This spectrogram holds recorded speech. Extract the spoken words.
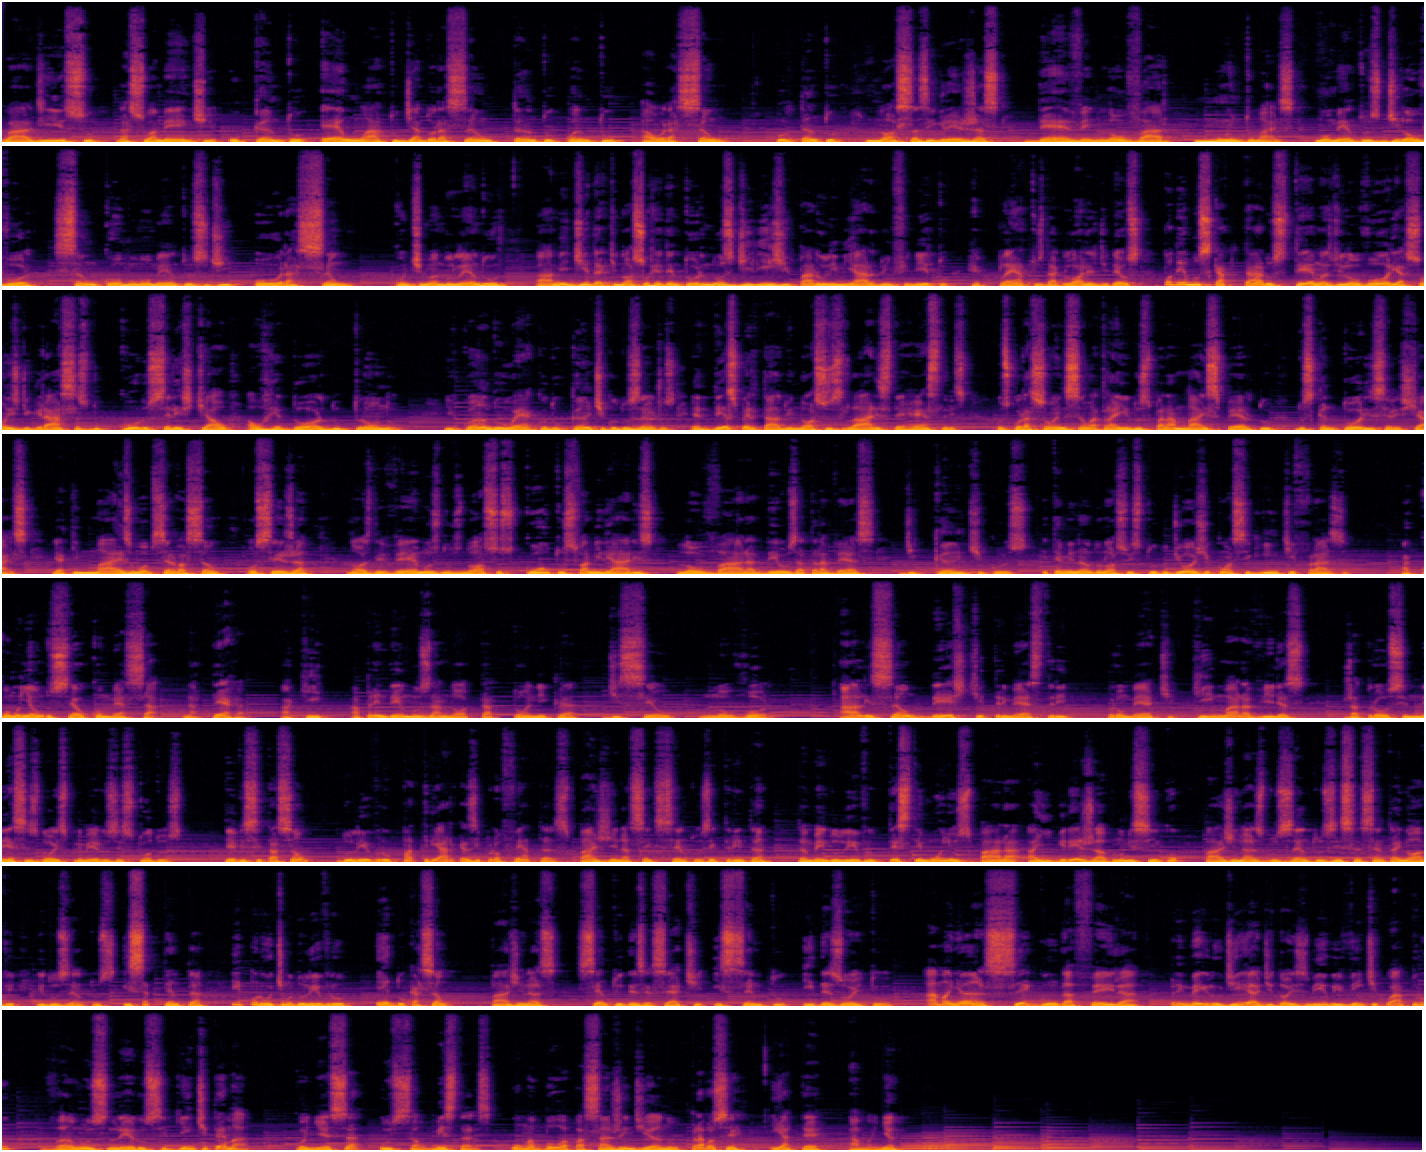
guarde isso na sua mente. O canto é um ato de adoração tanto quanto a oração. Portanto, nossas igrejas devem louvar muito mais. Momentos de louvor são como momentos de oração. Continuando lendo, à medida que nosso Redentor nos dirige para o limiar do infinito, repletos da glória de Deus, podemos captar os temas de louvor e ações de graças do coro celestial ao redor do trono. E quando o eco do cântico dos anjos é despertado em nossos lares terrestres, os corações são atraídos para mais perto dos cantores celestiais. E aqui mais uma observação, ou seja, nós devemos, nos nossos cultos familiares, louvar a Deus através de cânticos. E terminando o nosso estudo de hoje com a seguinte frase: A comunhão do céu começa na terra. Aqui aprendemos a nota tônica de seu louvor. A lição deste trimestre promete que maravilhas já trouxe nesses dois primeiros estudos. Teve citação do livro Patriarcas e Profetas, página 630, também do livro Testemunhos para a Igreja, volume 5, páginas 269 e 270, e por último do livro Educação, páginas 117 e 118. Amanhã, segunda-feira, primeiro dia de 2024, vamos ler o seguinte tema Conheça os salmistas. Uma boa passagem de ano para você e até amanhã.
